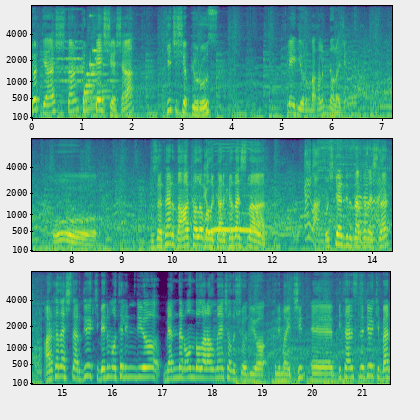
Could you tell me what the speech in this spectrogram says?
4 yaştan 45 yaşa geçiş yapıyoruz. Play diyorum bakalım ne olacak. Oo. Bu sefer daha kalabalık arkadaşlar. Hoş geldiniz arkadaşlar. Arkadaşlar diyor ki benim otelim diyor benden 10 dolar almaya çalışıyor diyor klima için. Ee, bir tanesinde diyor ki ben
